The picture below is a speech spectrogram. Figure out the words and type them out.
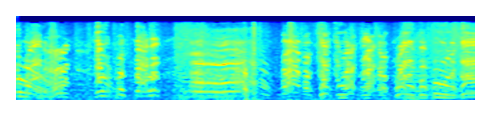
you later, huh? You pathetic. Uh, I will kick you out like a crazy fool again.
